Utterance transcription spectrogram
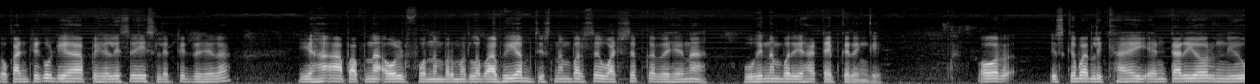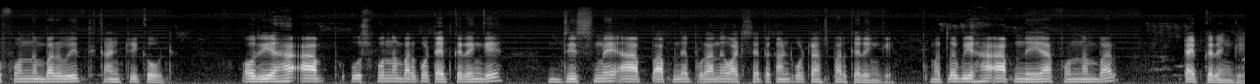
तो कंट्री कोड यहाँ पहले से ही सिलेक्टेड रहेगा। यहाँ आप अपना ओल्ड फ़ोन नंबर मतलब अभी आप जिस नंबर से व्हाट्सएप कर रहे हैं ना, वही नंबर यहाँ टाइप करेंगे। और इसके बाद लिखा है enter your new phone number with country code और यहाँ आप उस फ़ोन नंबर को टाइप करेंगे, जिसमें आप अपने पुराने व्हाट्सएप अकाउंट को ट्रांसफ़र करेंगे। मतलब यहाँ आप नया फ़ोन नंबर टाइप करेंगे।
